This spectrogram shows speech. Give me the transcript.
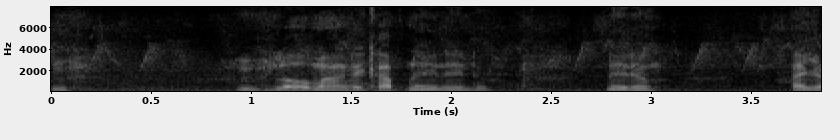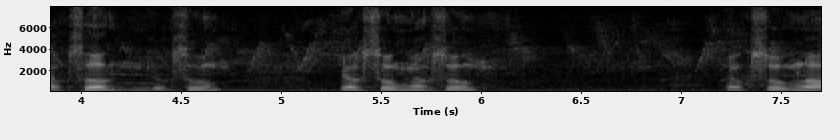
อื้ออื้อหล่อมากเลยครับไหนไหนดูไหนดูอะยกสูงยกสูงยกสูงยกสูงยกสูงหล่อ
